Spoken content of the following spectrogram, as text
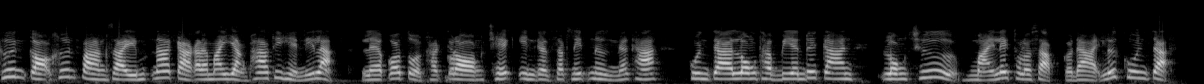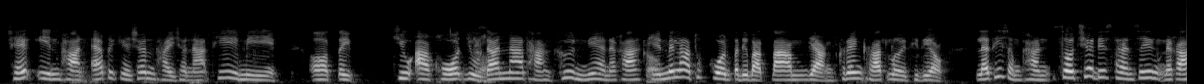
ขึ้นเกาะขึ้นฝั่งใส่หน้ากากอนามัยอย่างภาพที่เห็นนี่แหละแล้วก็ตรวจคัดกรองเช็คอินกันสักนิดหนึ่งนะคะ คุณจะลงทะเบียนด้วยการลงชื่อหมายเลขโทรศัพท์ก็ได้ หรือคุณจะ เช็คอินผ่านแอปพลิเคชันไทยชนะที่มีเอ่อติด QR code อยู่ครับด้านหน้าทางขึ้นเนี่ยนะคะครับเห็นไหมล่ะทุกคนปฏิบัติตามอย่างเคร่งครัดเลยทีเดียว และที่สำคัญ Social Distancing นะคะ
